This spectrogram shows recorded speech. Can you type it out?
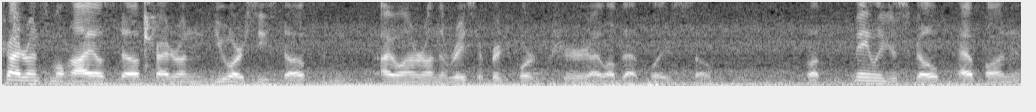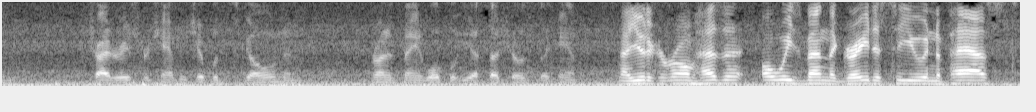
try to run some Ohio stuff, try to run URC stuff, and I want to run the race at Bridgeport for sure. I love that place. So, but mainly just go have fun and try to race for championship with Scone and run as many local ESS shows as I can. Now Utica Rome hasn't always been the greatest to you in the past.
